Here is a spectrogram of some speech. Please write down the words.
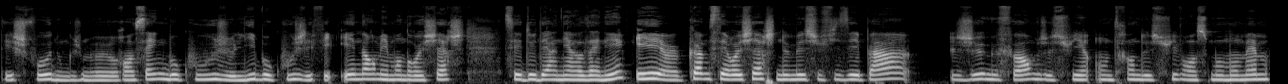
des chevaux, donc je me renseigne beaucoup, je lis beaucoup, j'ai fait énormément de recherches ces deux dernières années. Et euh, comme ces recherches ne me suffisaient pas, je me forme, je suis en train de suivre en ce moment même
